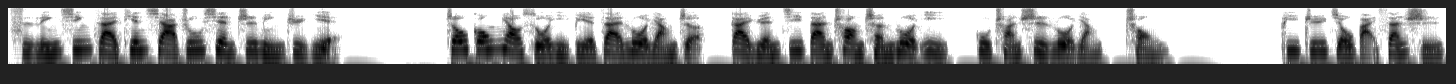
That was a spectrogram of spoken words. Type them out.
此灵星在天下诸县之名具也。周公庙所以别在洛阳者，盖元姬旦创成洛邑，故传世洛阳。重 PG 九百三十，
